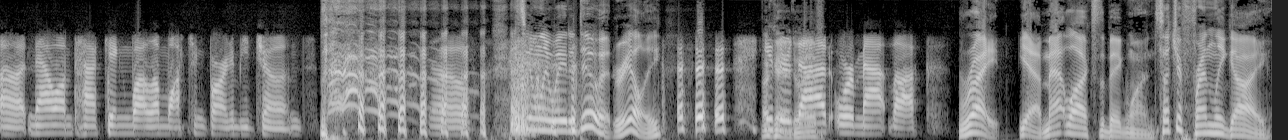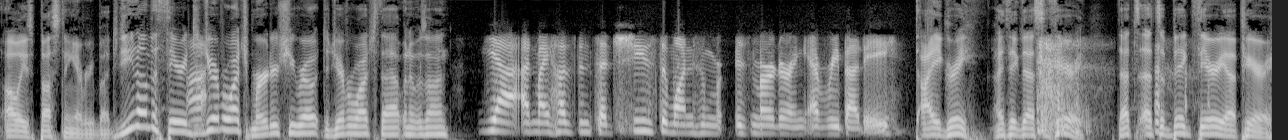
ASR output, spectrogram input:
uh, now I'm packing while I'm watching Barnaby Jones. so. That's the only way to do it, really. Either okay, that or Matlock. Right. Yeah, Matlock's the big one. Such a friendly guy, always busting everybody. Did you know the theory? Did uh, you ever watch Murder She Wrote? Did you ever watch that when it was on? Yeah, and my husband said she's the one who is murdering everybody. I agree. I think that's the theory. that's that's a big theory up here.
